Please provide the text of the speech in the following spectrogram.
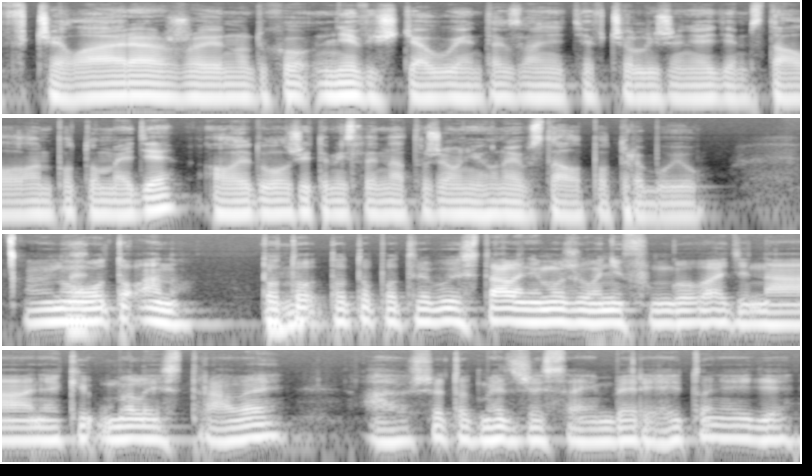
včelára, že jednoducho nevyšťavujem tzv. tie včely, že nejdem stále len po tom mede, ale je dôležité myslieť na to, že oni ho neustále potrebujú. No Med. to áno. Toto, mm-hmm. toto potrebujú stále, nemôžu oni fungovať na nejakej umelej strave a všetok med, že sa im berie, hej, to nejde.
